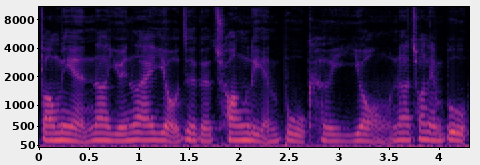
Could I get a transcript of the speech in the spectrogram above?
方面，那原来有这个窗帘布可以用，那窗帘布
